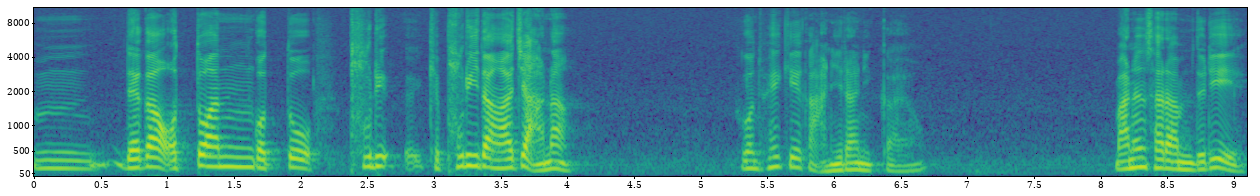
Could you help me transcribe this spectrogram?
음, 내가 어떠한 것도 불이, 이렇게 불이당하지 않아. 그건 회개가 아니라니까요. 많은 사람들이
